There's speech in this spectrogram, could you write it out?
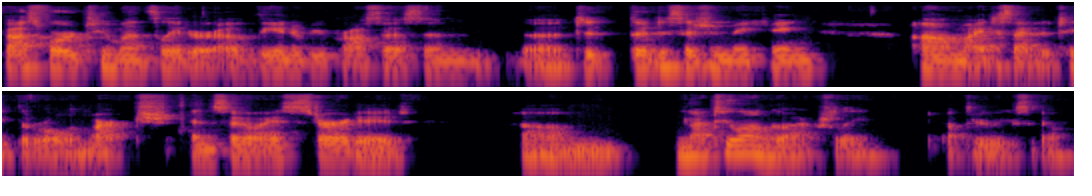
Fast forward two months later of the interview process and the the decision making, um, I decided to take the role in March, and so I started um, not too long ago, actually, about three weeks ago.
